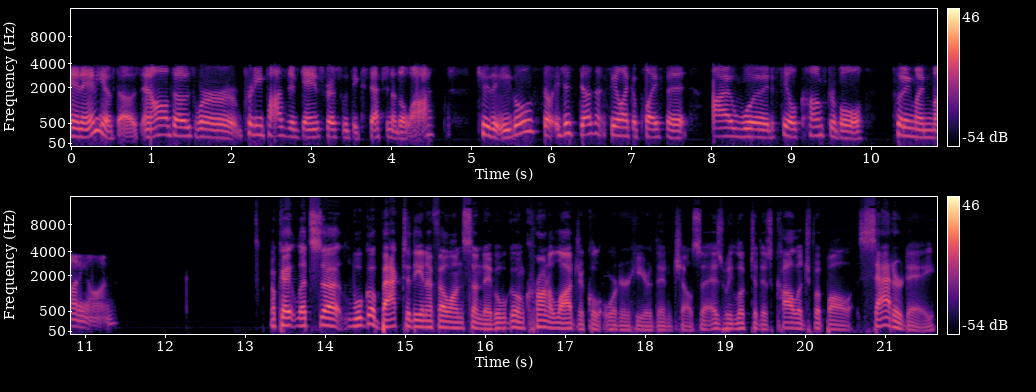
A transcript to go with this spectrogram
in any of those. And all of those were pretty positive game scripts, with the exception of the loss to the Eagles. So it just doesn't feel like a place that I would feel comfortable putting my money on. Okay, let's uh we'll go back to the NFL on Sunday, but we'll go in chronological order here then, Chelsa, as we look to this college football Saturday.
